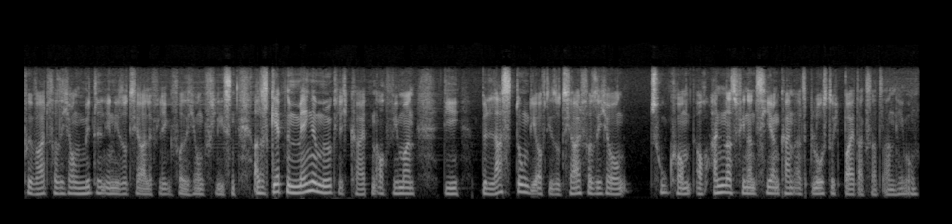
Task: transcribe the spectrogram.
Privatversicherung Mittel in die soziale Pflegeversicherung fließen. Also es gäbe eine Menge Möglichkeiten, auch wie man die Belastung, die auf die Sozialversicherung zukommt, auch anders finanzieren kann als bloß durch Beitragssatzanhebung.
